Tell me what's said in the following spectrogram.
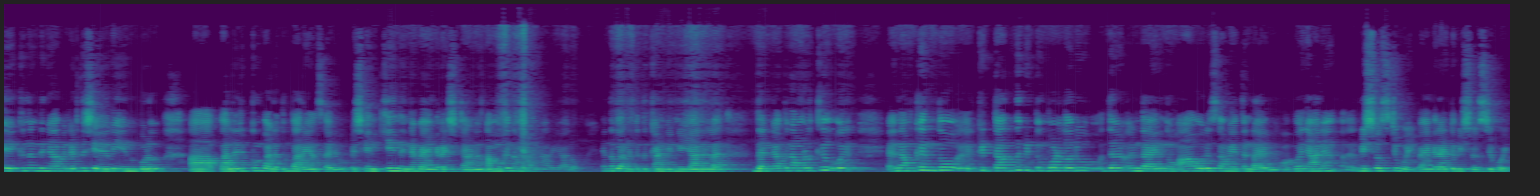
കേൾക്കുന്നുണ്ട് ഞാൻ അവന്റെ അടുത്ത് ഷെയർ ചെയ്യുമ്പോൾ പലർക്കും പലതും പറയാൻ സരു. പക്ഷെ എനിക്ക് നിന്നെ ഭയങ്കര ഇഷ്ടമാണ് നമുക്ക് നമ്മളെ അറിയാലോ എന്ന് പറഞ്ഞിട്ട് ഇത് കണ്ടിന്യൂ ചെയ്യാനുള്ള ഇതന്നെ അപ്പൊ നമ്മൾക്ക് നമുക്ക് എന്തോ കിട്ടാത്തത് കിട്ടുമ്പോൾ ഉള്ള ഒരു ഇത് ഉണ്ടായിരുന്നു ആ ഒരു സമയത്ത് ഉണ്ടായിരുന്നു. അപ്പോൾ ഞാൻ വിശ്വസിച്ച് പോയി ഭയങ്കരമായിട്ട് വിശ്വസിച്ച് പോയി.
